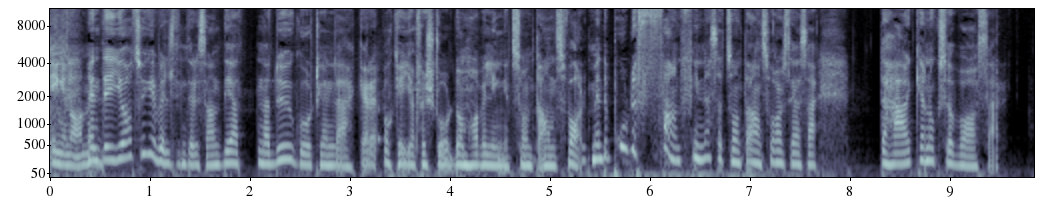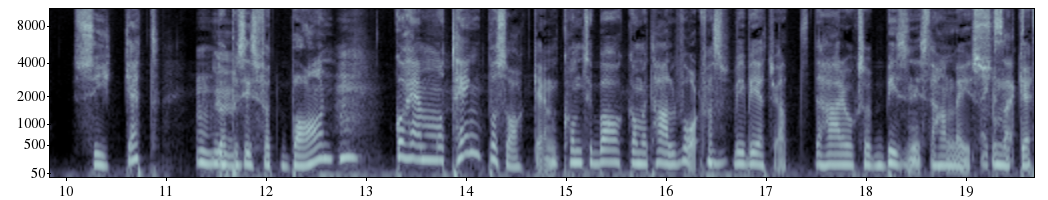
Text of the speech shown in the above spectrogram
Ingen aning. Men det jag tycker är väldigt intressant, det är att när du går till en läkare, okej jag förstår, de har väl inget sånt ansvar, men det borde fan finnas ett sånt ansvar, att säga så här, det här kan också vara så här, psyket, Mm. du har precis fött barn, gå hem och tänk på saken, kom tillbaka om ett halvår, fast vi vet ju att det här är också business, det handlar ju så Exakt. mycket,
